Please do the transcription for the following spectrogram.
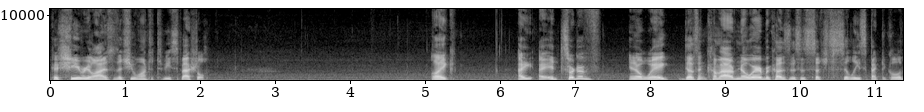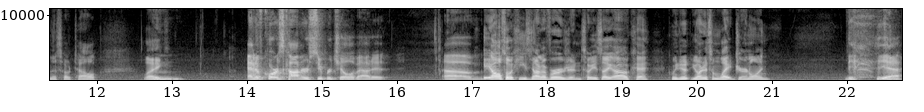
Because she realizes that she wanted to be special. Like, I, I, it sort of, in a way, doesn't come out of nowhere because this is such silly spectacle in this hotel. Like, Hmm. And of course, Connor's super chill about it. Um, he- also he's not a virgin, so he's like, "Oh, okay. Can we do? You want to do some light journaling?" yeah.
